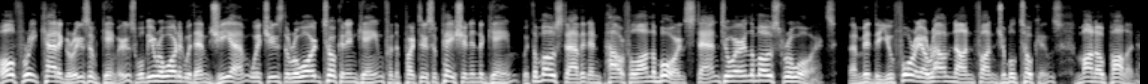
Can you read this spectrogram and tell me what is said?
All three categories of gamers will be rewarded with MGM, which is the reward token in game for the participation in the game, with the most avid and powerful on the board stand to earn the most rewards. Amid the euphoria around non fungible tokens, Monopolon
